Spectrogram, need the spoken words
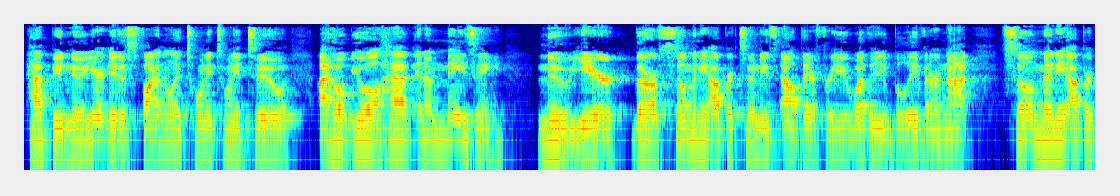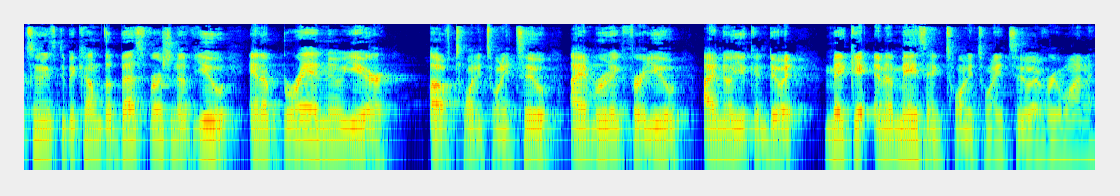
Happy New Year. It is finally 2022. I hope you all have an amazing new year. There are so many opportunities out there for you, whether you believe it or not. So many opportunities to become the best version of you in a brand new year of 2022. I am rooting for you. I know you can do it. Make it an amazing 2022, everyone.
